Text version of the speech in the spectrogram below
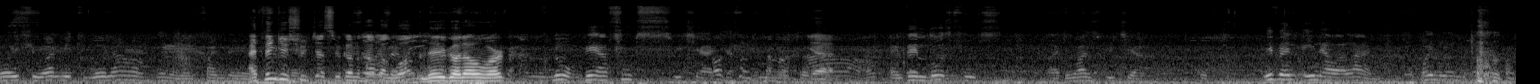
Or if you want me to go now, I'm going to find the. I think you should just. You can have a walk. There you go, that'll work. No, there are fruits which are just tomato. Yeah. And then those fruits are the ones which are cooked. Even in our land, when an elephant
